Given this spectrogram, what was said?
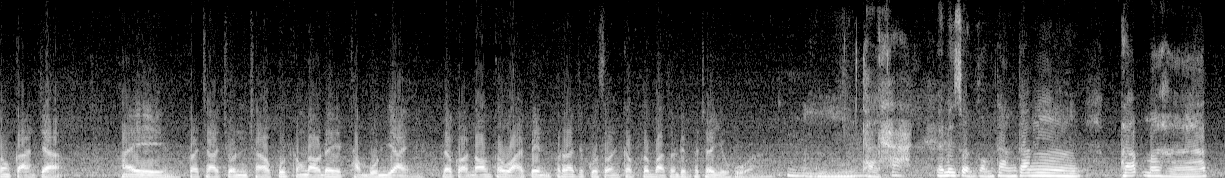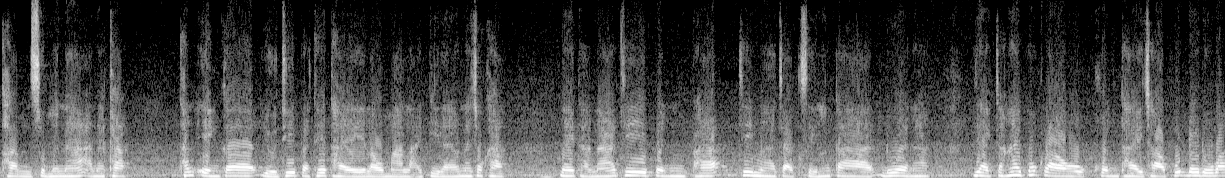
ต้องการจะให้ประชาชนชาวพุทธของเราได้ทำบุญใหญ่ แล้วก็น้อมถวายเป็นพระราชกุศลกับพระบาทสมเด็จพระเจ้าอยู่หัวอืมค่ะค่ะและในส่วนของทางท่านพระมหาธรรมสุมาณะนะคะ ท่านเองก็อยู่ที่ประเทศไทยเรามาหลายปีแล้วนะเจ้าค่ะในฐานะที่เป็นพระที่มาจากศรีลังกาด้วยนะ อยากจะให้พวกเราคนไทยชาวพุทธได้รู้ว่า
